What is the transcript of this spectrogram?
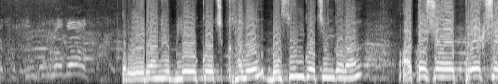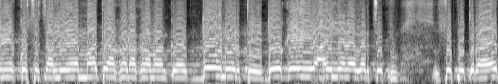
रेड आणि ब्लू कोच खाली बसून कोचिंग करा. अतिशय प्रेक्षणीय कुस्ती चालू आहे. माती आखाडा क्रमांक दोन वरती दोघेही अहिल्यानगरचे सुपुत्र आहेत.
